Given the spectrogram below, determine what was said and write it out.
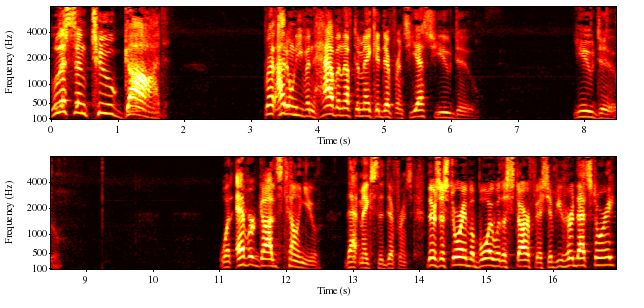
listen to God. Brett, I don't even have enough to make a difference. Yes, you do. You do. Whatever God's telling you, that makes the difference. There's a story of a boy with a starfish. Have you heard that story?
